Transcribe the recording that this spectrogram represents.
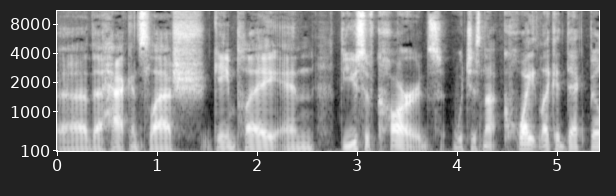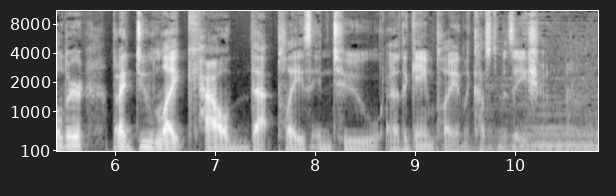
uh, the hack and slash gameplay, and the use of cards, which is not quite like a deck builder, but I do like how that plays into uh, the gameplay and the customization.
